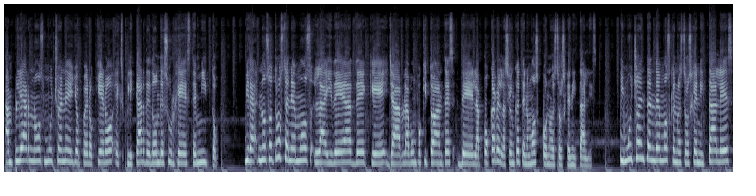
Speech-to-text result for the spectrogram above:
ampliarnos mucho en ello, pero quiero explicar de dónde surge este mito. Mira, nosotros tenemos la idea de que, ya hablaba un poquito antes, de la poca relación que tenemos con nuestros genitales. Y mucho entendemos que nuestros genitales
